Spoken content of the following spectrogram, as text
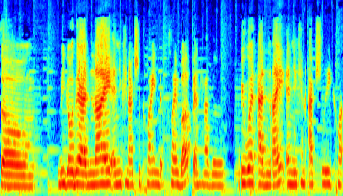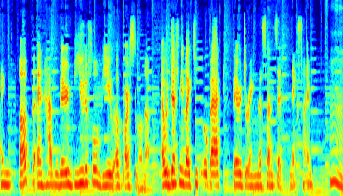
So we go there at night and you can actually climb climb up and have a we went at night and you can actually climb up and have a very beautiful view of Barcelona. I would definitely like to go back there during the sunset next time. 嗯，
